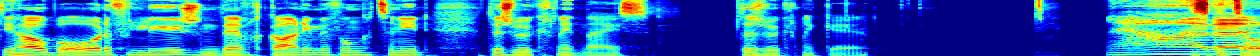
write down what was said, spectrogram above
die halben Ohren verlierst und einfach gar nicht mehr funktioniert, das ist wirklich nicht nice. Das ist wirklich nicht geil. Ja, Das auch.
